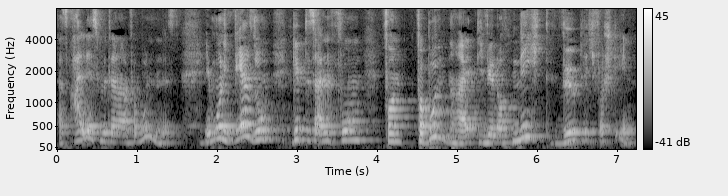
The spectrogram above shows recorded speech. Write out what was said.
Dass alles miteinander verbunden ist. Im Universum gibt es eine Form von Verbundenheit, die wir noch nicht wirklich verstehen,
